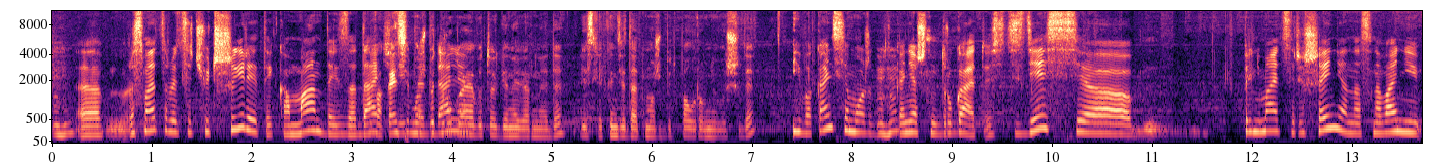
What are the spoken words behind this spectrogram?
Угу, угу. Рассматривается чуть шире этой командой, задачей. Вакансия и может быть далее. другая в итоге, наверное, да? Если кандидат может быть по уровню выше, да? И вакансия может угу. быть, конечно, другая. То есть здесь э, принимается решение на основании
